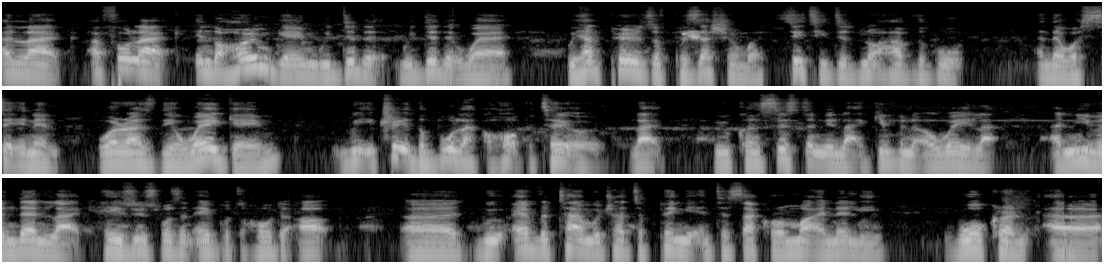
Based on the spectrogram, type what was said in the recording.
and like I feel like in the home game we did it. We did it where we had periods of possession where City did not have the ball, and they were sitting in. Whereas the away game, we treated the ball like a hot potato. Like we were consistently like giving it away. Like and even then, like Jesus wasn't able to hold it up. Uh, we, every time we tried to ping it into Saka or Martinelli, Walker and uh,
